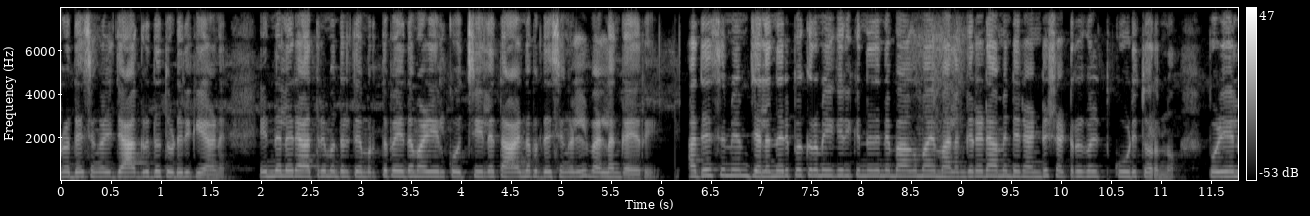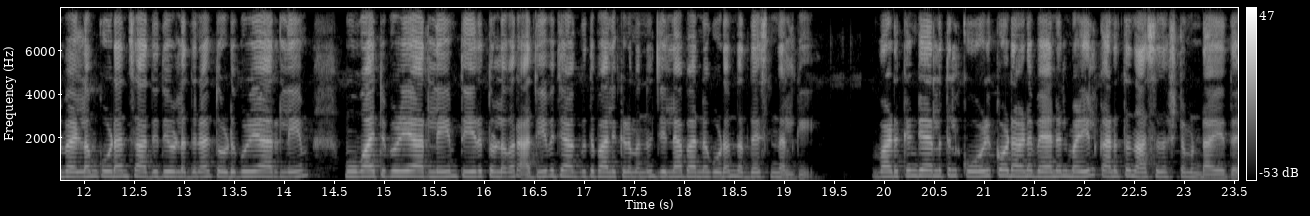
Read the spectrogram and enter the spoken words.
പ്രദേശങ്ങളിൽ ജാഗ്രത തുടരുകയാണ്. ഇന്നലെ രാത്രി മുതൽ തിമിർത്ത് പെയ്ത മഴയിൽ കൊച്ചിയിലെ താഴ്ന്ന പ്രദേശങ്ങളിൽ വെള്ളം കയറി. അതേസമയം ജലനിരപ്പ് ക്രമീകരിക്കുന്നതിന്റെ ഭാഗമായി മലങ്കര ഡാമിന്റെ രണ്ട് ഷട്ടറുകൾ കൂടി തുറന്നു. പുഴയിൽ വെള്ളം കൂടാൻ സാധ്യതയുള്ളതിനാൽ തൊടുപുഴയാറിലെയും മൂവാറ്റുപുഴയാറിലെയും തീരത്തുള്ളവർ അതീവ ജാഗ്രത പാലിക്കണമെന്നും ജില്ലാ ഭരണകൂടം നിർദ്ദേശം നൽകി. വടക്കൻ കേരളത്തിൽ കോഴിക്കോടാണ് വേനൽമഴയിൽ കനത്ത നാശനഷ്ടമുണ്ടായത്.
